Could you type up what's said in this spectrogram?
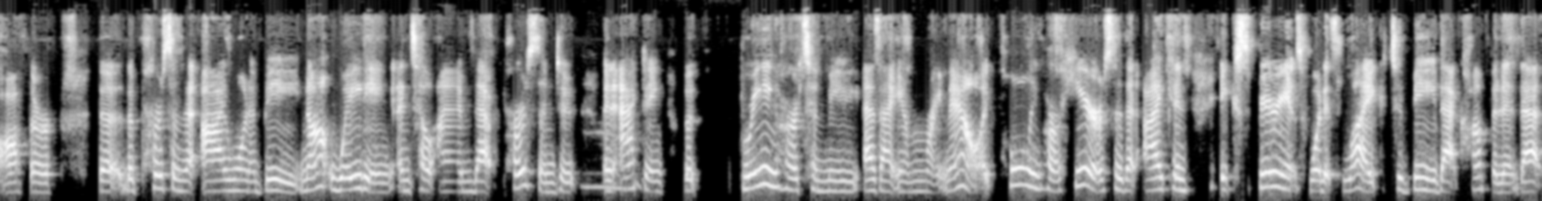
author, the, the person that I want to be, not waiting until I'm that person to mm. and acting, but bringing her to me as I am right now, like pulling her here so that I can experience what it's like to be that confident, that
